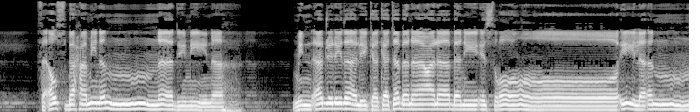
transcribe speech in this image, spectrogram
فأصبح من النادمين. من أجل ذلك كتبنا على بني إسرائيل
